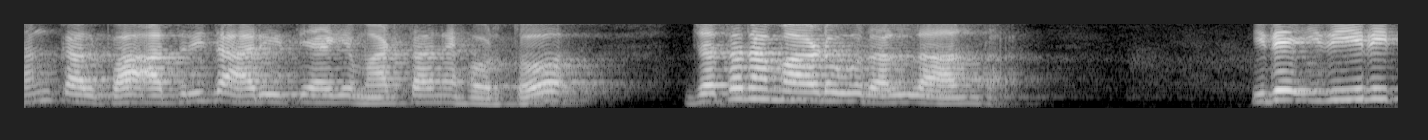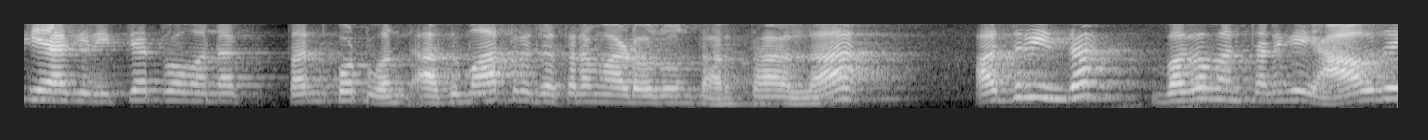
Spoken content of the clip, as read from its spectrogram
ಸಂಕಲ್ಪ, ಅದರಿಂದ ಆ ರೀತಿಯಾಗಿ ಮಾಡ್ತಾನೆ ಹೊರತು ಜತನ ಮಾಡುವುದಲ್ಲ ಅಂತ. ಇದೇ, ಇದು ಈ ರೀತಿಯಾಗಿ ನಿತ್ಯತ್ವವನ್ನು ತಂದುಕೊಟ್ಟು ಒಂದು, ಅದು ಮಾತ್ರ ಜತನ ಮಾಡೋದು ಅಂತ ಅರ್ಥ ಅಲ್ಲ. ಅದರಿಂದ ಭಗವಂತನಿಗೆ ಯಾವುದೇ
